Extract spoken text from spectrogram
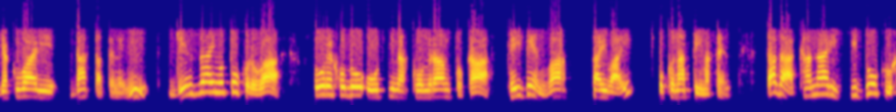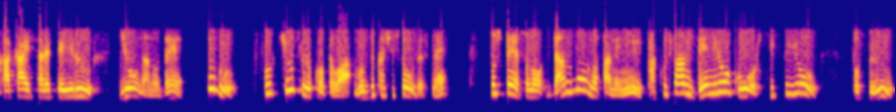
役割だったために現在のところはそれほど大きな混乱とか停電は幸い行っていません。ただかなりひどく破壊されているようなのですぐ復旧することは難しそうですね。そしてその暖房のためにたくさん電力を必要とする。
